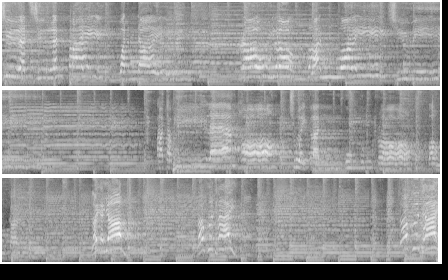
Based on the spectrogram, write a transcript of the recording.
เชื่อเฉือนไปวันใด เราย่อมวันไว้ชีวิตปัตภีแหลมทองช่วยกันคุ้มครองป้องกันเราอย่ายอมเราคือไทย เราคือไทย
